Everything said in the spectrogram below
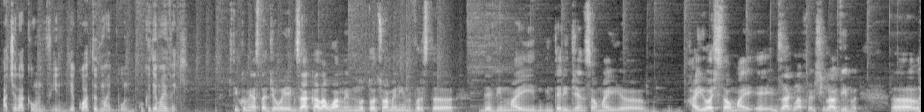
acela că un vin e cu atât mai bun cu cât e mai vechi. Știi cum e asta, Geo? E exact ca la oameni. Nu toți oamenii în vârstă devin mai inteligenți sau mai uh, haioși sau mai... E exact la fel și la vinuri. Uh,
